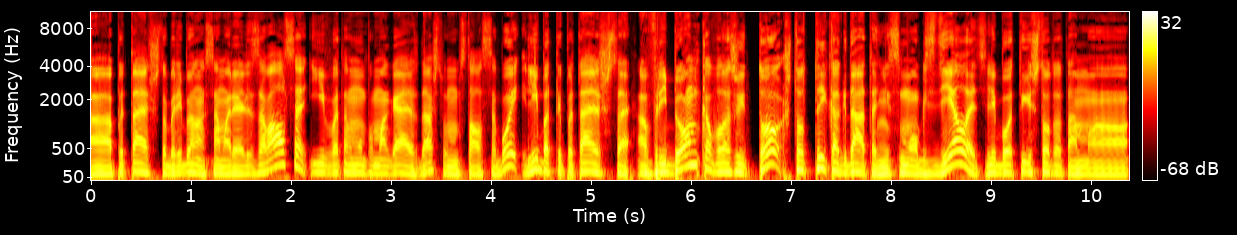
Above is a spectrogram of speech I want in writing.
а, пытаешься, чтобы ребенок самореализовался, и в этом ему помогаешь, да, чтобы он стал собой, либо ты пытаешься в ребенка вложить то, что ты когда-то не смог сделать, либо ты что-то там э,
